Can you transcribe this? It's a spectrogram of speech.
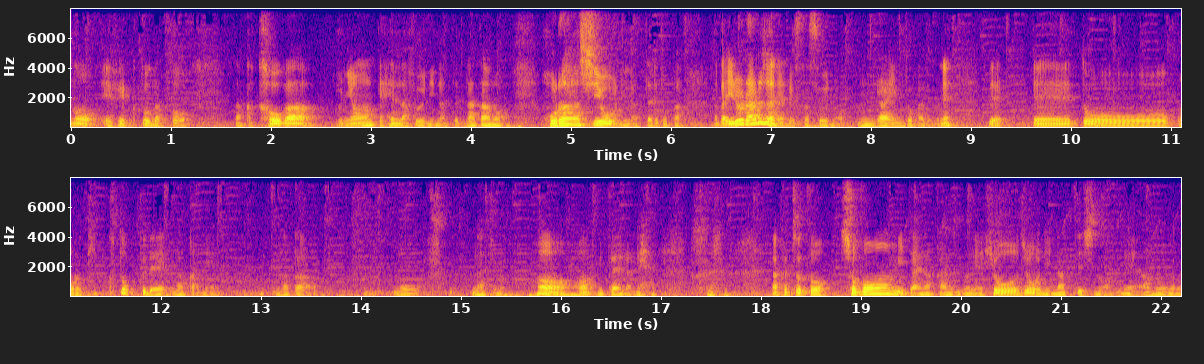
のエフェクトだと、なんか顔がブニョンって変な風になったり、なんかあの、ホラー仕様になったりとか、なんかいろいろあるじゃないですか、そういうの。うん、LINE とかでもね。で、えっ、ー、と、この TikTok でなんかね、なんか、もう、なんていうの、はあみたいなね。なんかちょっとしょぼーんみたいな感じのね、表情になってしまうね、あの、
